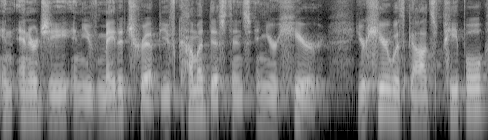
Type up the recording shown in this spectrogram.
and energy and you've made a trip. You've come a distance and you're here. You're here with God's people.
